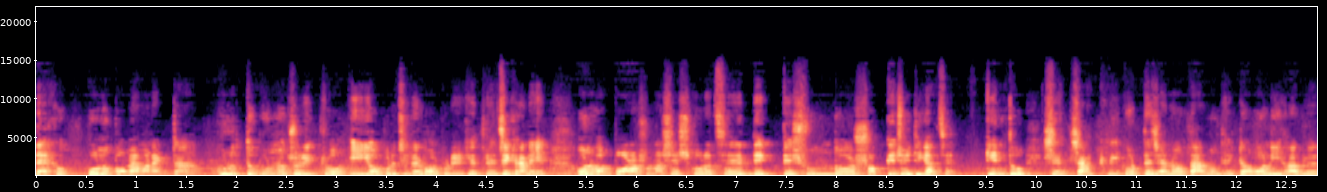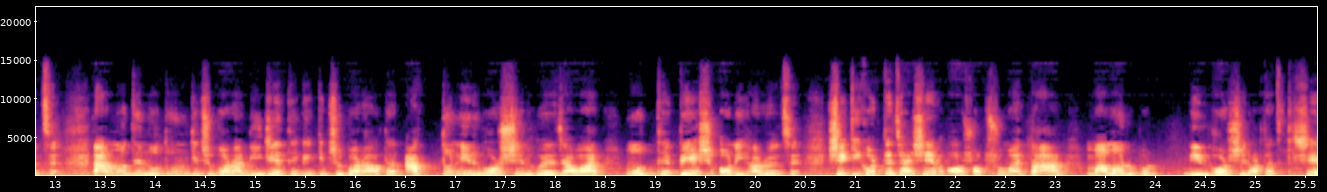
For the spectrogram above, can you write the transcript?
দেখো, অনুপম এমন একটা গুরুত্বপূর্ণ চরিত্র এই অপরিচিতা গল্পটির ক্ষেত্রে, যেখানে অনুপম পড়াশোনা শেষ করেছে, দেখতে সুন্দর, সবকিছুই ঠিক আছে। কিন্তু সে চাকরি করতে যেন তার মধ্যে একটা অনীহা রয়েছে। তার মধ্যে নতুন কিছু করা, নিজে থেকে কিছু করা, অর্থাৎ আত্মনির্ভরশীল হয়ে যাওয়ার মধ্যে বেশ অনীহা রয়েছে। সে কি করতে চায়? সে সবসময় তার মামার উপর নির্ভরশীল, অর্থাৎ সে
